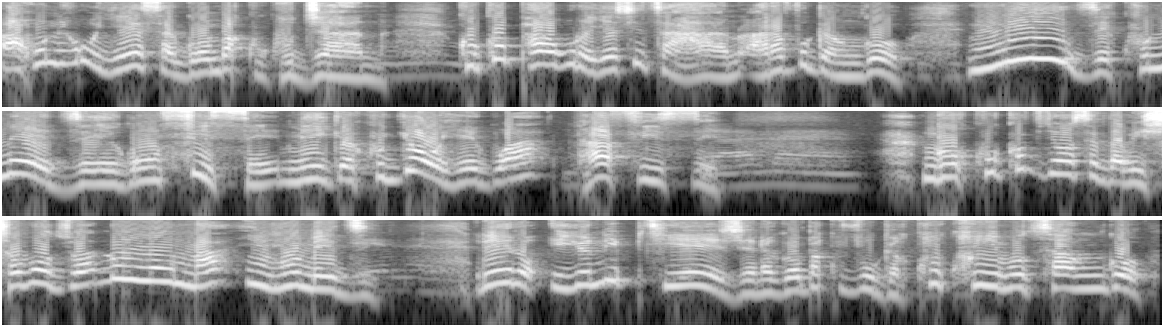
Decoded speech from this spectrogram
Aho ni ho yesu agomba kukujyana kuko paul yashyitse ahantu aravuga ngo nize kunezerwa mfise niga kuryoherwa ntafise. Ngo kuko byose ndabishobozwa n'uwuma inkomezi. Rero iyo ni piyeje nagomba kuvuga kukwibutsa ngo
